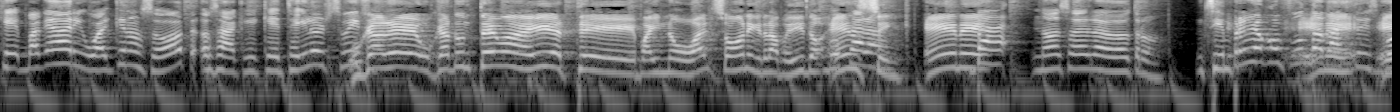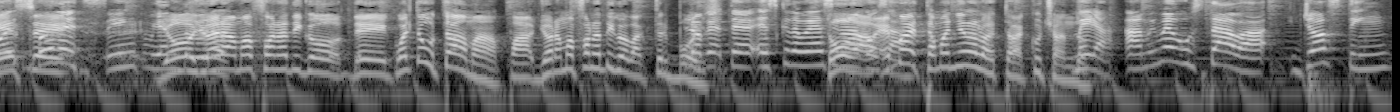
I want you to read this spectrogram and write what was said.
que va a quedar igual que nosotros, o sea, que, que Taylor Swift. Búscate, búscate un tema ahí este, para innovar Sonic rapidito. Búscalo. NSYNC. N... Ba- no, eso es el otro. Siempre yo confundo N- Backstreet Boys con bien yo, yo duro. era más fanático de... ¿Cuál te gustaba más? Pa- yo era más fanático de Backstreet Boys. que te- es que te voy a decir una Toda, cosa. es más, esta mañana lo estaba escuchando. Mira, a mí me gustaba Justin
